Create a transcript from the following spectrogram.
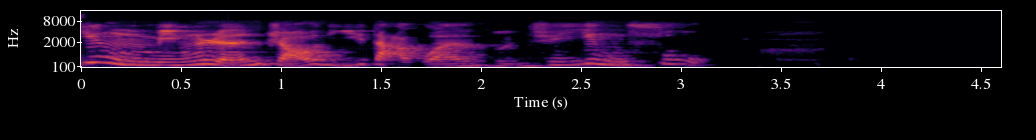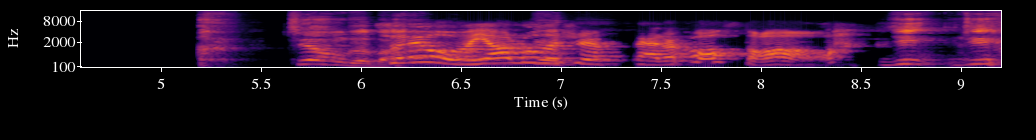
应名人找你打官司，你去应诉。这样子吧所，以我们要录的是 Better Call Saul。应应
